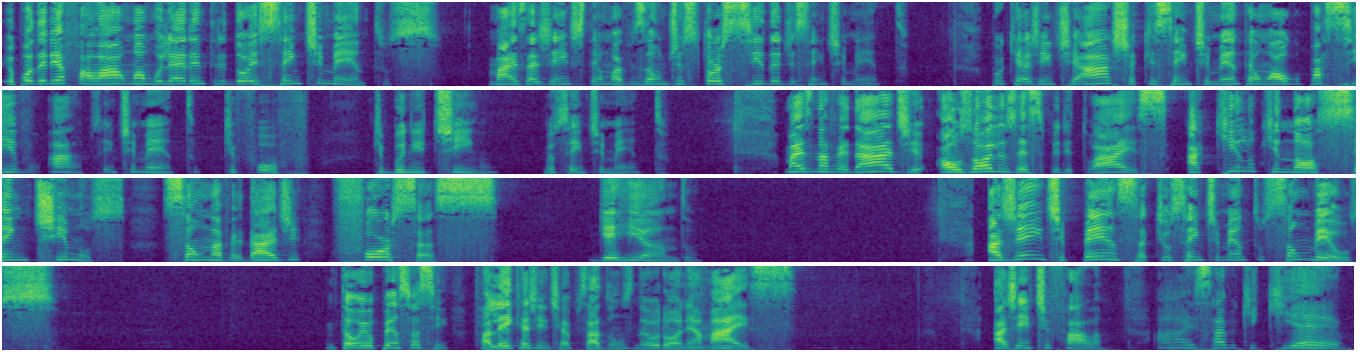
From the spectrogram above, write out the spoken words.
Eu poderia falar uma mulher entre dois sentimentos, mas a gente tem uma visão distorcida de sentimento. Porque a gente acha que sentimento é um algo passivo. Ah, sentimento, que fofo, que bonitinho, meu sentimento. Mas, na verdade, aos olhos espirituais, aquilo que nós sentimos são, na verdade, forças guerreando. A gente pensa que os sentimentos são meus. Então eu penso assim: falei que a gente ia precisar de uns neurônios a mais. A gente fala, ai, sabe o que, que é?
